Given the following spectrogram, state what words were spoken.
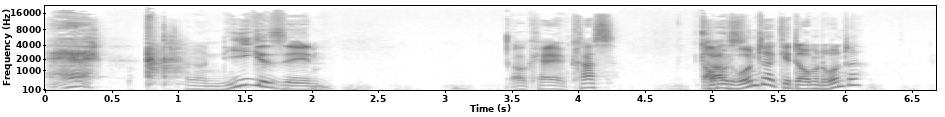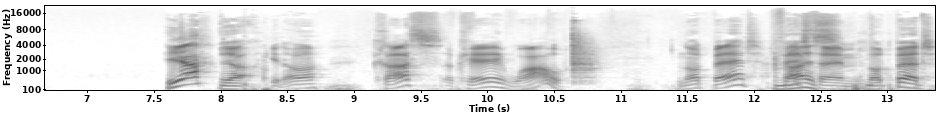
Hä? Hab ich noch nie gesehen. Okay, krass. Daumen Krass. runter, geht Daumen runter? Ja, Ja. geht auch. Krass, okay, wow. Not bad. Nice. FaceTime. Not bad.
